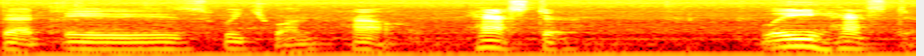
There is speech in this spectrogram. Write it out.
that is which one? How Hester. Leigh Hester.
